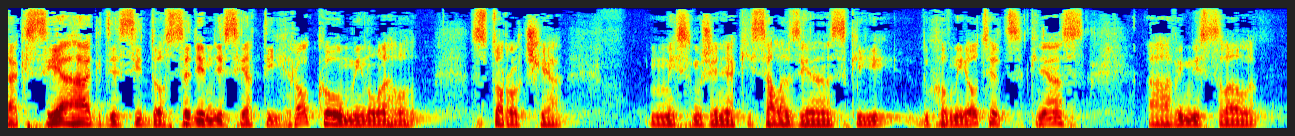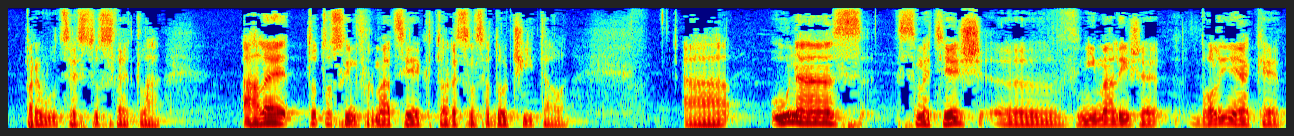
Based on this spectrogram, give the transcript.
tak siaha kde si do 70. rokov minulého storočia. Myslím, že nejaký salesianský duchovný otec, kňaz, a vymyslel prvú cestu svetla. Ale toto sú informácie, ktoré som sa dočítal. A u nás sme tiež e, vnímali, že boli nejaké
